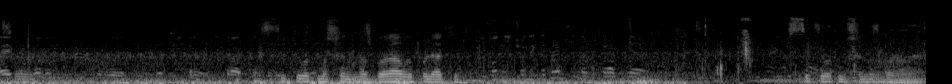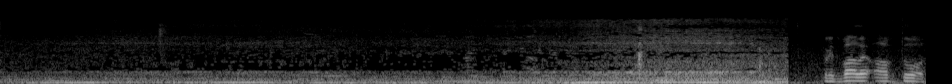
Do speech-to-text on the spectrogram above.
Це... Стільки от машин назбирали поляки. Стільки от машин назбирали. придбали авто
